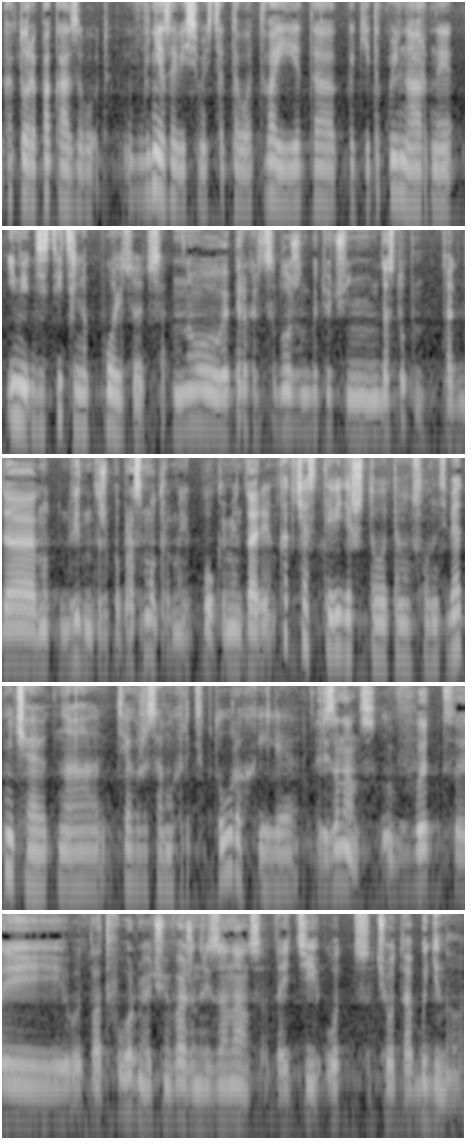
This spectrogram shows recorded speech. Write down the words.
которые показывают, вне зависимости от того, твои это какие-то кулинарные, ими действительно пользуются? Ну, во-первых, рецепт должен быть очень доступен. Тогда, ну, видно даже по просмотрам и по комментариям. Как часто ты видишь, что там, условно, тебя отмечают на тех же самых рецептурах или... Резонанс. В этой вот платформе очень важен резонанс отойти от чего-то обыденного.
